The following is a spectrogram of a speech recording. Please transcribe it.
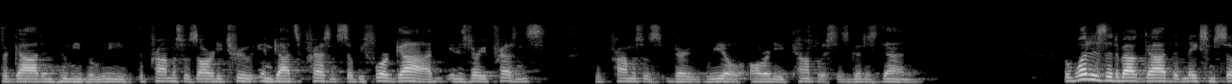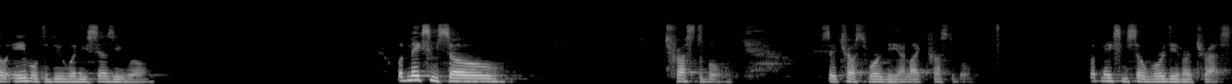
the God in whom he believed. The promise was already true in God's presence. So before God, in his very presence, the promise was very real, already accomplished, as good as done. But what is it about God that makes him so able to do what he says he will? What makes him so trustable. Say trustworthy. I like trustable. What makes him so worthy of our trust?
